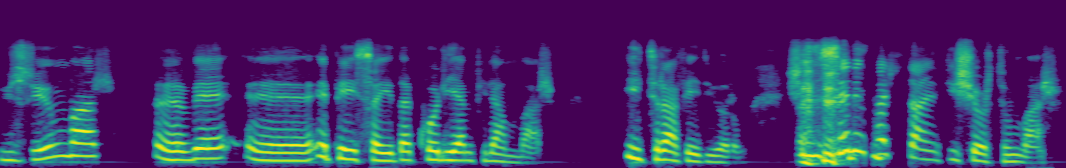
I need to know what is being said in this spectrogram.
yüzüğüm var ee, ve e, epey sayıda kolyem falan var. İtiraf ediyorum. Şimdi senin kaç tane tişörtün var?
